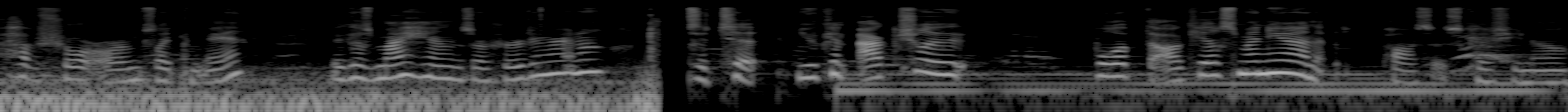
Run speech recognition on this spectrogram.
have short arms like me, because my hands are hurting right now. As a tip, you can actually pull up the Oculus menu and it pauses, because you know,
